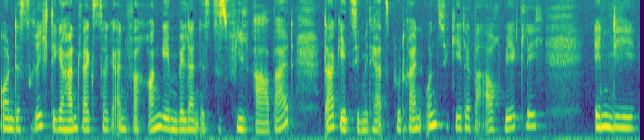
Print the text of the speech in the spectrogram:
und das richtige Handwerkszeug einfach rangeben will, dann ist das viel Arbeit. Da geht sie mit Herzblut rein und sie geht aber auch wirklich in die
